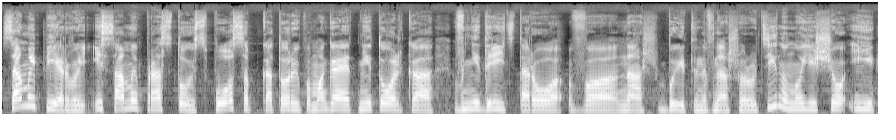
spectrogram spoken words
Самый первый и самый простой способ, который помогает не только внедрить Таро в наш быт и в нашу рутину, но еще и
